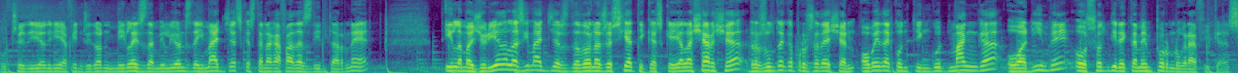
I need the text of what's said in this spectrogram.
potser jo diria fins i tot milers de milions d'imatges que estan agafades d'internet, i la majoria de les imatges de dones asiàtiques que hi ha a la xarxa resulta que procedeixen o bé de contingut manga o anime o són directament pornogràfiques.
